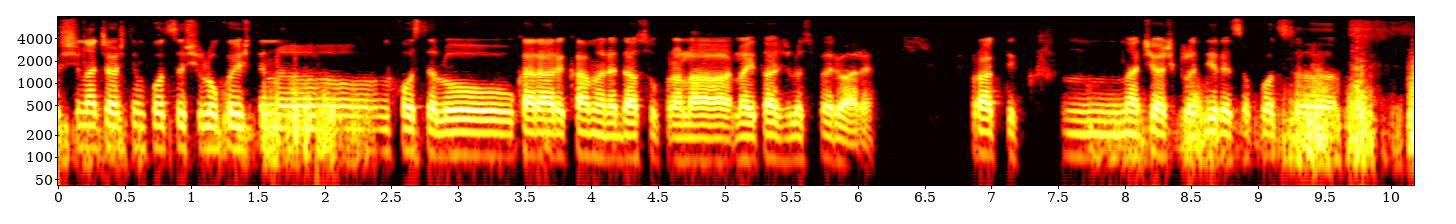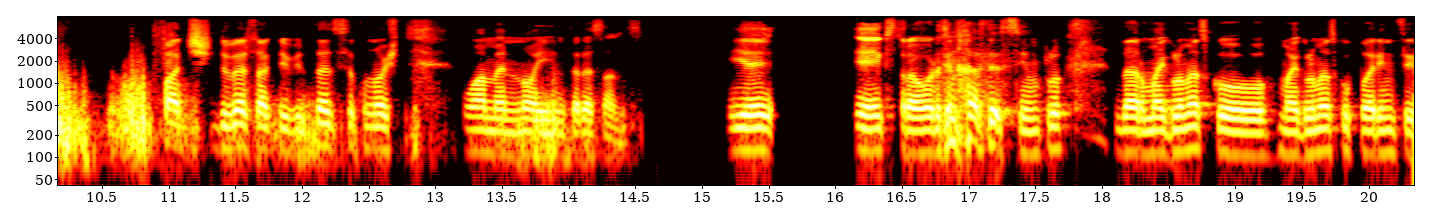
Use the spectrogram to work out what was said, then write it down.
și în același timp poți să și locuiești în, în hostelul care are camere deasupra la, la etajele superioare practic în aceeași clădire să poți să faci diverse activități, să cunoști oameni noi interesanți. E, e extraordinar de simplu, dar mai glumesc cu, mai glumesc cu părinții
